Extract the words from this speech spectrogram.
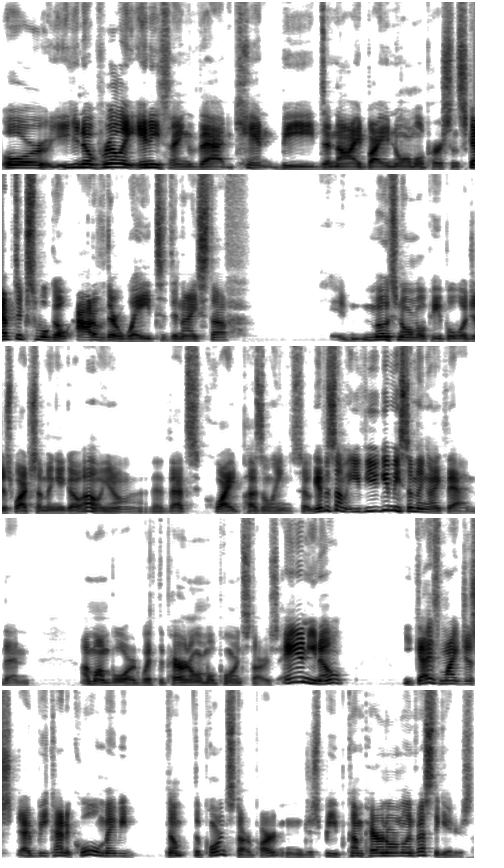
Or you know really anything that can't be denied by a normal person. Skeptics will go out of their way to deny stuff. Most normal people will just watch something and go oh you know that, that's quite puzzling. So give us something if you give me something like that then i'm on board with the paranormal porn stars. And you know you guys might just it'd be kind of cool. Maybe dump the porn star part and just become paranormal investigators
